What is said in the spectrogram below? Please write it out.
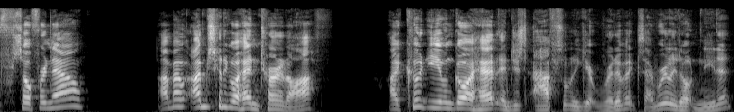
So for now, I'm, I'm just going to go ahead and turn it off. I could even go ahead and just absolutely get rid of it because I really don't need it.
